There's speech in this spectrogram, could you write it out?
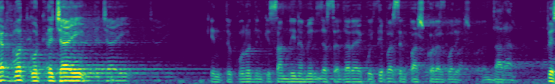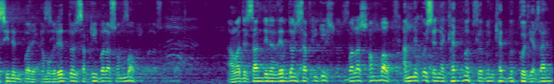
খেদমত করতে চাই। কিন্তু কোনোদিন কি সান্দিনা মেন্দাসের দ্বারা কইতে পারছেন পাশ করার পরে? দাঁড়ান, প্রেসিডেন্ট পরে আমাকে রেদ্দন সাহেব কি বলা সম্ভব? আমাদের সান্দিনা রেদ্দন সাহেব কি বলা সম্ভব? আপনি কইছেন না, খেদমত করবেন, খেদমত করিয়া যান।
